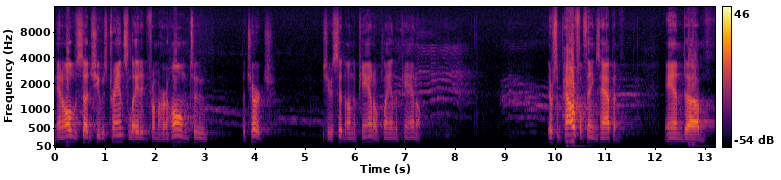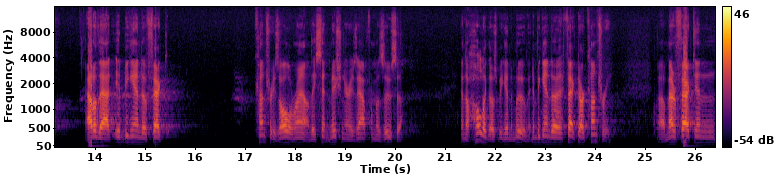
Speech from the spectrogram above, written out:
and all of a sudden she was translated from her home to the church. She was sitting on the piano, playing the piano. There were some powerful things happen, and um, out of that, it began to affect countries all around. They sent missionaries out from Azusa. And the Holy Ghost began to move, and it began to affect our country. Uh, matter of fact, in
